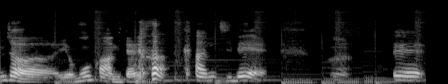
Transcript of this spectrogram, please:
んじゃあ読もうか、みたいな感じで、うん。で、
